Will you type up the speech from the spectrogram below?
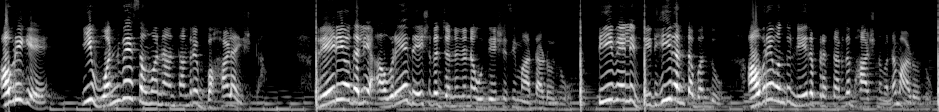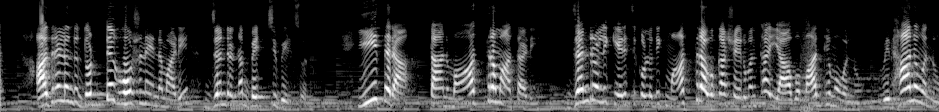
ಅವರಿಗೆ ಈ ಒನ್ ವೇ ಸಂವಹನ ಅಂತಂದ್ರೆ ಬಹಳ ಇಷ್ಟ. ರೇಡಿಯೋದಲ್ಲಿ ಅವರೇ ದೇಶದ ಜನರನ್ನ ಉದ್ದೇಶಿಸಿ ಮಾತಾಡೋದು. ಟಿವಿಯಲ್ಲಿ ದಿಢೀರ್ ಅಂತ ಬಂದು ಅವರೇ ಒಂದು ನೇರ ಪ್ರಸಾರದ ಭಾಷಣವನ್ನ ಮಾಡೋದು. ಅದರಲ್ಲೊಂದು ದೊಡ್ಡ ಘೋಷಣೆಯನ್ನ ಮಾಡಿ ಜನರನ್ನ ಬೆಚ್ಚಿ ಬೀಳ್ಸೋದು. ಈ ತರ ತಾನು ಮಾತ್ರ ಮಾತಾಡಿ, ಜನರಲ್ಲಿ ಕೇಳಿಸಿಕೊಳ್ಳೋದಿಕ್ ಮಾತ್ರ ಅವಕಾಶ ಇರುವಂತಹ ಯಾವ ಮಾಧ್ಯಮವನ್ನು, ವಿಧಾನವನ್ನು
